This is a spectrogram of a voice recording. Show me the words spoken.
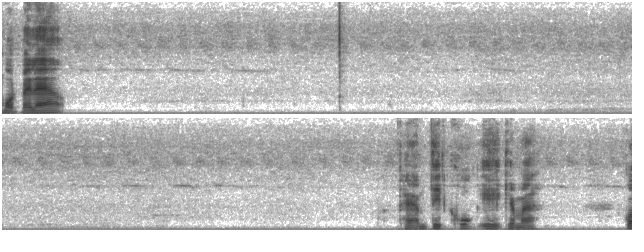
หมดไปแล้ว แถมติดคุกอีกใช่ไหมก็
